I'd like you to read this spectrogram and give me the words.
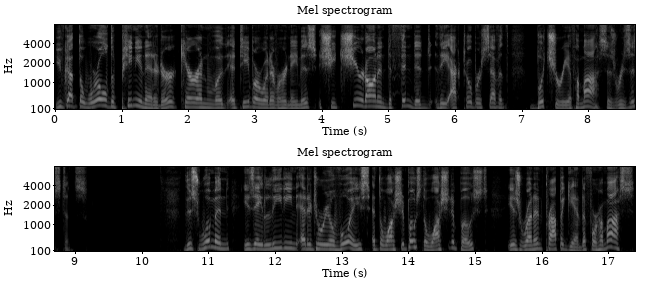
You've got the world opinion editor, Karen Attiah, or whatever her name is. She cheered on and defended the October 7th butchery of Hamas as resistance. This woman is a leading editorial voice at the Washington Post. The Washington Post is running propaganda for Hamas.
